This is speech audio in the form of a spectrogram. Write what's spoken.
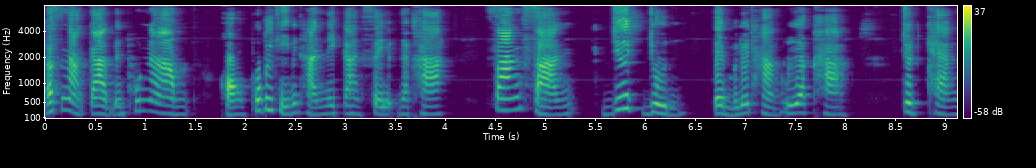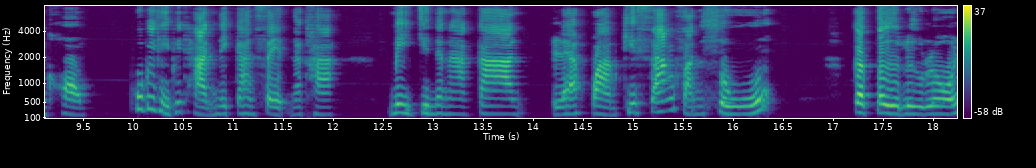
ลักษณะการเป็นผู้นำของผู้พิถีพิถันในการเสพนะคะ สร้างสารรค์ ยืดหยุ่น เต็มไปด้วยทางเลือกค่ะ จุดแข็งของผู้พิถีพิถันในการเสพนะคะ มีจินตนาการและความคิดสร้างสรรค์สูง กระตือรือร้น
